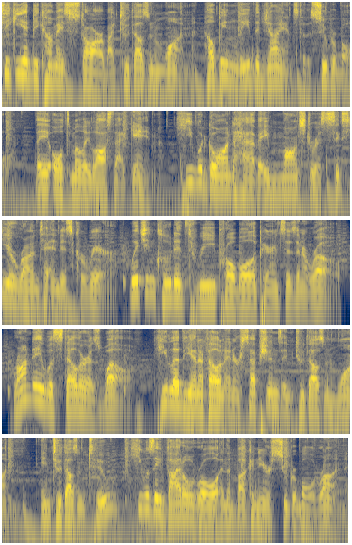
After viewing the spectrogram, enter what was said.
Tiki had become a star by 2001, helping lead the Giants to the Super Bowl. They ultimately lost that game. He would go on to have a monstrous six year run to end his career, which included three Pro Bowl appearances in a row. Rondé was stellar as well. He led the NFL in interceptions in 2001. In 2002, he was a vital role in the Buccaneers Super Bowl run.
